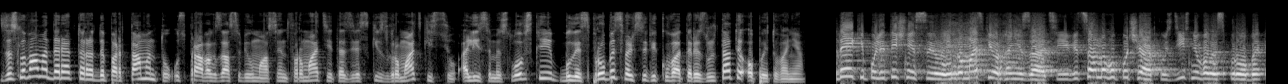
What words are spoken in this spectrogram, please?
За словами директора департаменту у справах засобів масової інформації та зв'язків з громадськістю Аліси Мисловської були спроби сфальсифікувати результати опитування. Деякі політичні сили і громадські організації від самого початку здійснювали спроби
